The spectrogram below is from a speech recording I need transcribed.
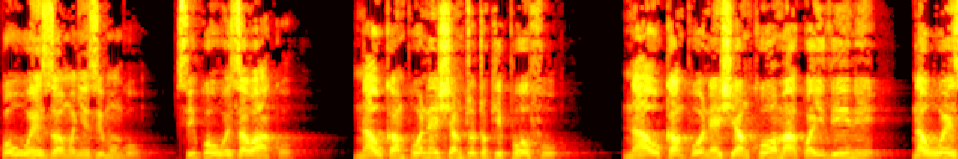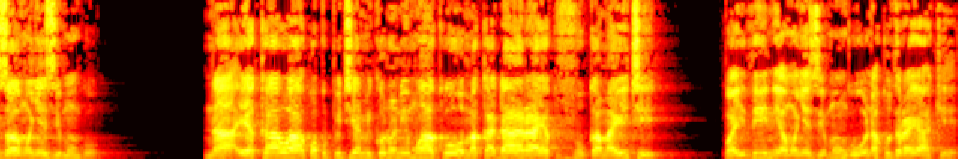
kwa uwezo wa Mwenyezi Mungu si kwa uweza wako na ukamponesha mtoto kipofu na ukamponesha mkoma kwa idhini na uwezo wa Mwenyezi Mungu. Na yakawa kwa kupitia mikononi mwako makadara ya kufufuka maiti kwa idhini ya Mwenyezi Mungu na kudra yake.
